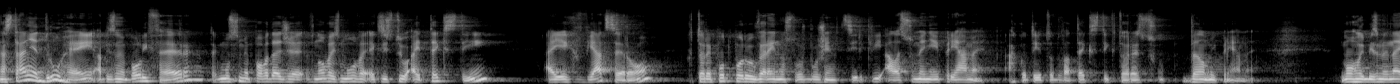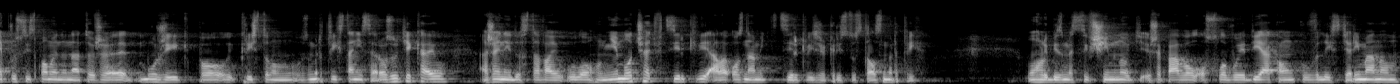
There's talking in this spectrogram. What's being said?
Na strane druhej, aby sme boli fér, tak musíme povedať, že v Novej zmluve existujú aj texty, a ich viacero, ktoré podporujú verejnú službu žien v cirkvi, ale sú menej priame ako tieto dva texty, ktoré sú veľmi priame. Mohli by sme najprv si spomenúť na to, že muži po Kristovom zmrtvých staní sa rozutekajú a ženy dostávajú úlohu nemlčať v cirkvi, ale oznámiť cirkvi, že Kristus stal z mŕtvych. Mohli by sme si všimnúť, že Pavol oslovuje diakonku v liste Rimanom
